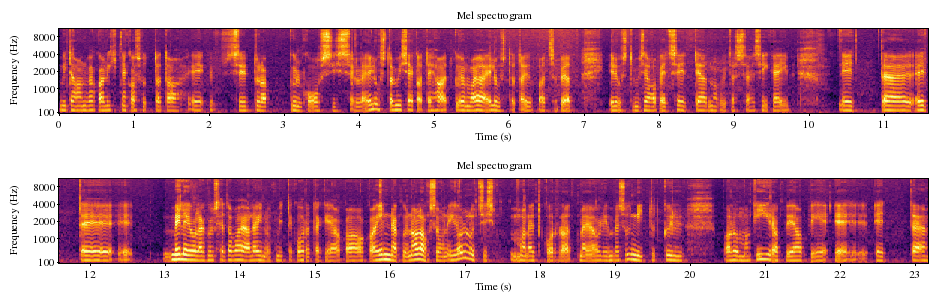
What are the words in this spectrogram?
mida on väga lihtne kasutada, e, see tuleb küll koos siis selle elustamisega teha, et kui on vaja elustada juba, et sa pead elustamise abc-d teadma, kuidas see asi käib. et, et meil ei ole küll seda vaja läinud mitte kordagi, aga, aga enne, kui naloksooni ei olnud, siis mõned korrad me olime sunnitud küll paluma kiirabiabi, et äh,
